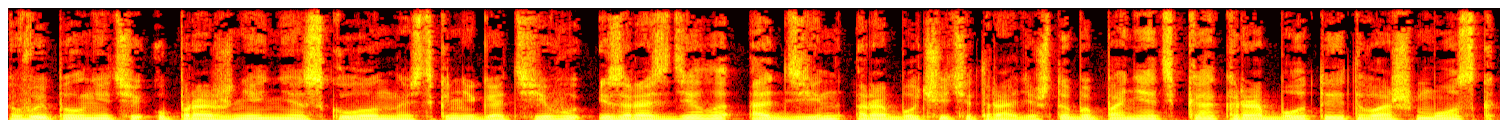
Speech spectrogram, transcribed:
Выполните упражнение «Склонность к негативу» из раздела 1 рабочей тетради, чтобы понять, как работает ваш мозг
